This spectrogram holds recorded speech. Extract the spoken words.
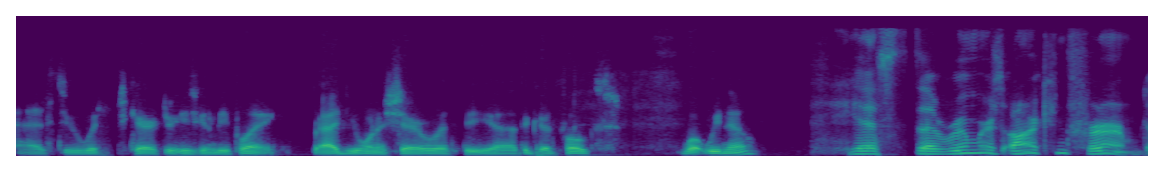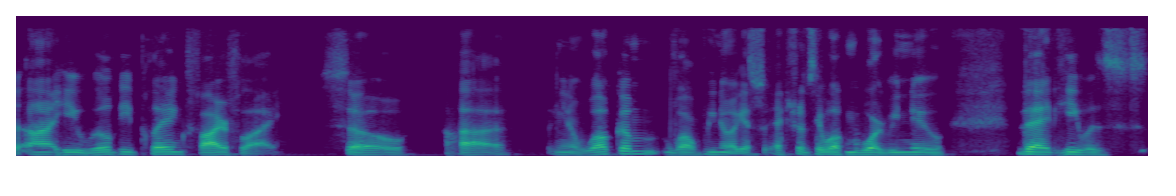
as to which character he's going to be playing. Brad, you want to share with the uh, the good folks what we know? Yes, the rumors are confirmed. Uh, he will be playing Firefly. So, uh, you know, welcome. Well, we know, I guess I should say welcome aboard. We knew that he was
